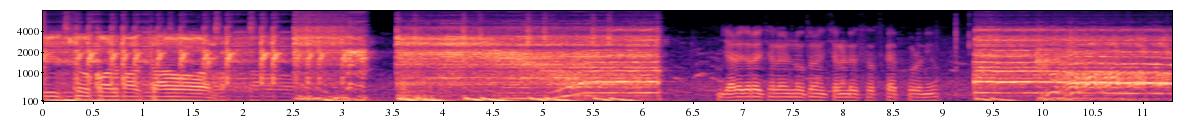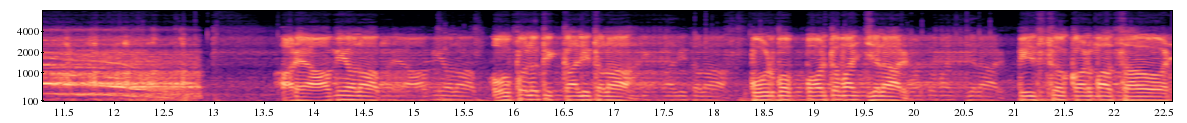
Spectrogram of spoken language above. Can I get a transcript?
বিশ্বকর্মা সাউন্ড যারা যারা চ্যানেল নতুন চ্যানেলটা সাবস্ক্রাইব করে নিও। হলাম কালীতলা, পূর্ব বর্ধমান জেলার বিশ্বকর্মা সাউন্ড।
